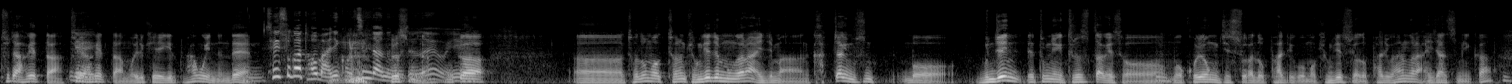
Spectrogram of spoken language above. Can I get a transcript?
투자하겠다, 투자하겠다, 네. 뭐 이렇게 얘기를 하고 있는데 음, 세수가 더 많이 거친다는 그렇습니다. 거잖아요. 그러니까 예. 어, 저도 뭐 저는 경제 전문가는 아니지만 갑자기 무슨 뭐 문재인 대통령이 들어섰다고 해서 음. 뭐 고용 지수가 높아지고 뭐 경제 수가 높아지고 하는 건 아니지 않습니까? 음.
